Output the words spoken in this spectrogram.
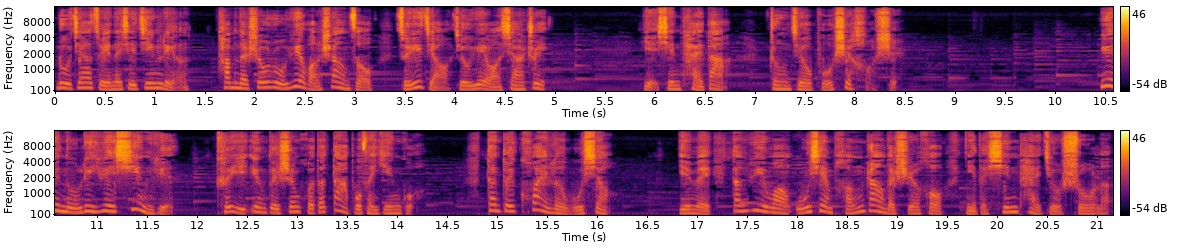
陆家嘴那些金领，他们的收入越往上走，嘴角就越往下坠。野心太大，终究不是好事。越努力越幸运，可以应对生活的大部分因果，但对快乐无效。因为当欲望无限膨胀的时候，你的心态就输了。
